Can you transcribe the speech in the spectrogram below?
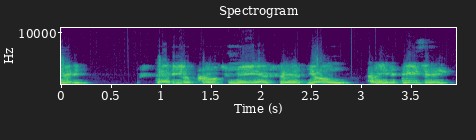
city. Steady approached me and said, yo, I need a DJ.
